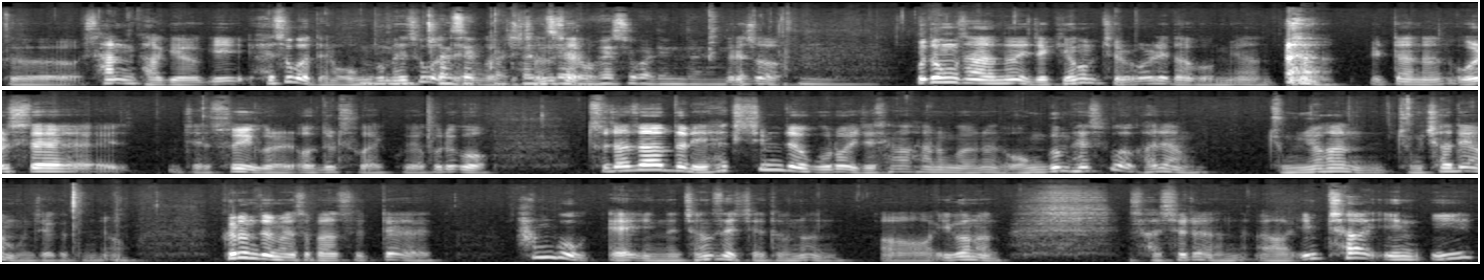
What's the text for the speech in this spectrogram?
그 산 가격이 회수가 되는 원금 회수가 되는 전세가 거죠 전세로. 회수가 된다는 그래서 거죠. 음. 부동산은 이제 경험치를 올리다 보면 일단은 월세 이제 수익을 얻을 수가 있고요. 그리고 투자자들이 핵심적으로 이제 생각하는 거는 원금 회수가 가장 중요한 중차대한 문제거든요. 그런 점에서 봤을 때 한국에 있는 전세 제도는 어 이거는 사실은 어, 임차인이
